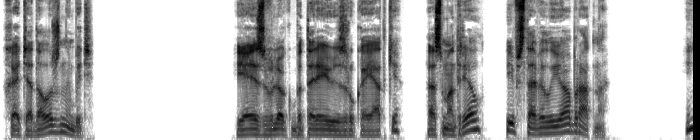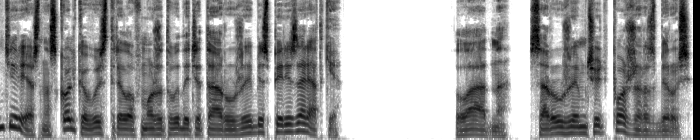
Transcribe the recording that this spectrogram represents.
хотя должны быть. Я извлек батарею из рукоятки, осмотрел и вставил ее обратно. Интересно, сколько выстрелов может выдать это оружие без перезарядки? Ладно, с оружием чуть позже разберусь.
